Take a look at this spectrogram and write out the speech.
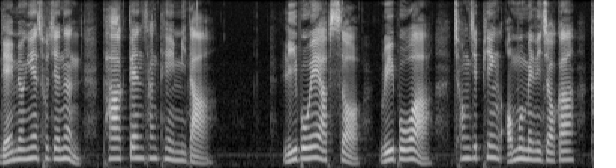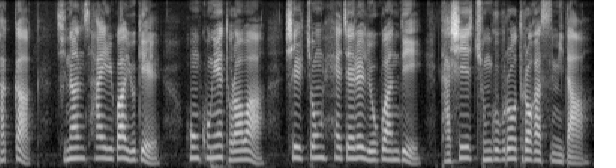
4명의 소재는 파악된 상태입니다. 리보에 앞서 뤼보와 청지핑 업무 매니저가 각각 지난 4일과 6일 홍콩에 돌아와 실종 해제를 요구한 뒤 다시 중국으로 들어갔습니다.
